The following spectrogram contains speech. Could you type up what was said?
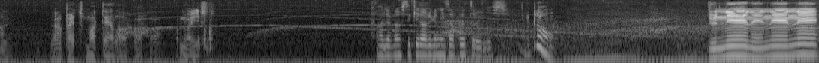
olha. Perto do motel, ó, ó, ó. Não é isto. Olha, vamos ter que ir organizar patrulhas. Então. Do né, né, né, né.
